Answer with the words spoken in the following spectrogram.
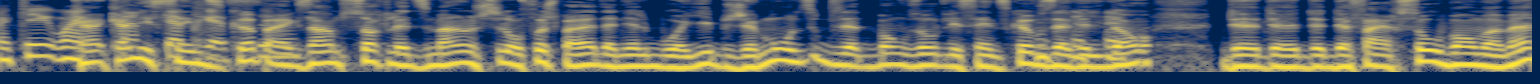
OK, ouais. Quand, les syndicats, ça- par exemple, sortent le dimanche, tu l'autre fois, je parlais à Daniel Boyer, puis j'ai maudit que vous êtes bons, vous autres, les syndicats, vous avez le don de, de, de, de faire ça au bon moment.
